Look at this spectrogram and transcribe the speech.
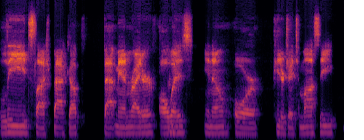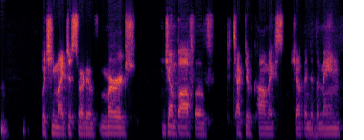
lead slash backup Batman writer always, mm-hmm. you know, or Peter J. Tomasi, which he might just sort of merge, jump off of Detective Comics, jump into the main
